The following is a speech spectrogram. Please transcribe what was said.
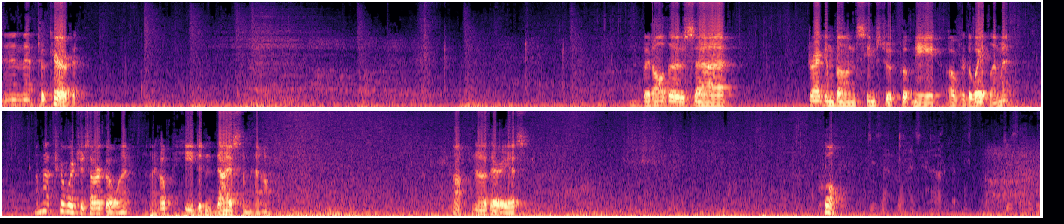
And that took care of it. But all those uh, dragon bones seems to have put me over the weight limit. I'm not sure where J'zargo went. I hope he didn't die somehow. No, there he is. Cool. J'zargo has heard of this. J'zargo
